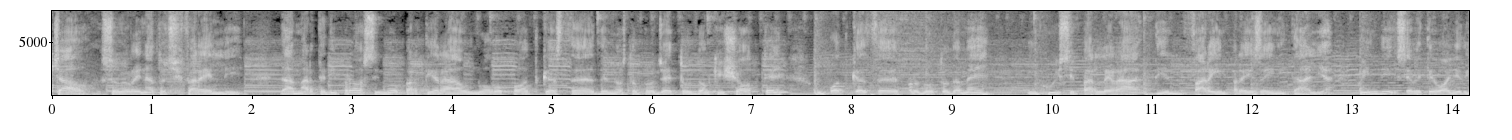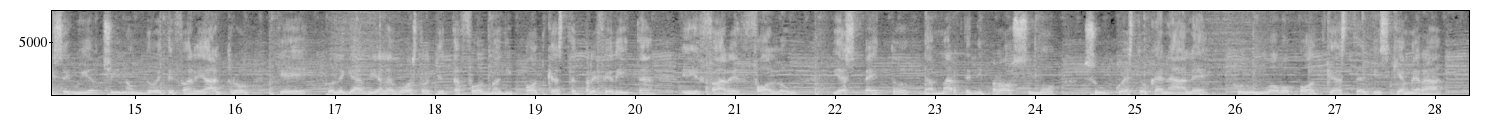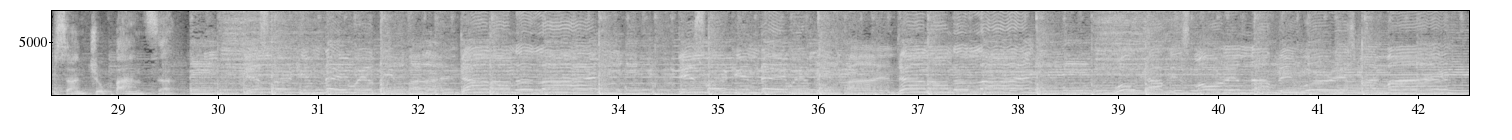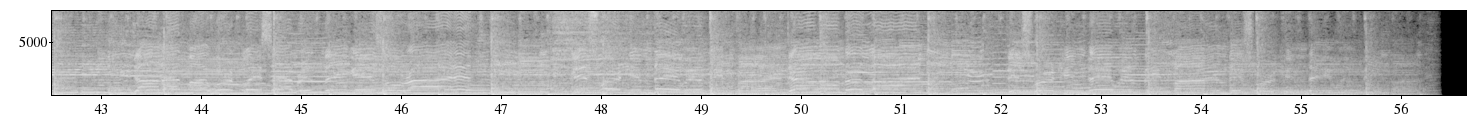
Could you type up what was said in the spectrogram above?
Ciao, sono Renato Cifarelli. Da martedì prossimo partirà un nuovo podcast del nostro progetto Don Chisciotte, un podcast prodotto da me in cui si parlerà di fare impresa in Italia. Quindi se avete voglia di seguirci non dovete fare altro che collegarvi alla vostra piattaforma di podcast preferita e fare follow. Vi aspetto da martedì prossimo su questo canale con un nuovo podcast che si chiamerà Sancio Panza.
